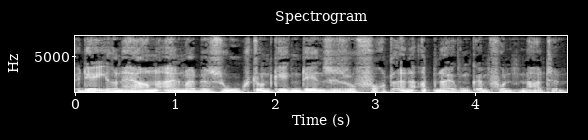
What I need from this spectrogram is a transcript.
der ihren Herrn einmal besucht und gegen den sie sofort eine Abneigung empfunden hatte.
